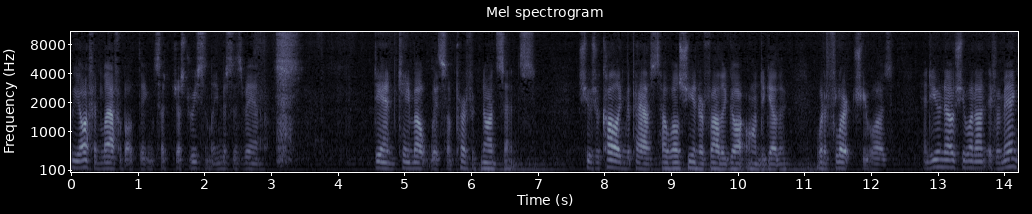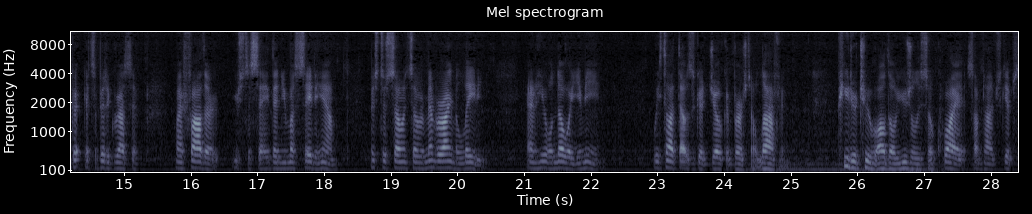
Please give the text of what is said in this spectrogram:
We often laugh about things, such just recently Mrs. Van Daan came out with some perfect nonsense. She was recalling the past, how well she and her father got on together, what a flirt she was. And do you know, she went on, if a man gets a bit aggressive, my father used to say, then you must say to him, Mr. So-and-so, remember I'm a lady, and he will know what you mean. We thought that was a good joke and burst out laughing. Peter, too, although usually so quiet, sometimes gives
